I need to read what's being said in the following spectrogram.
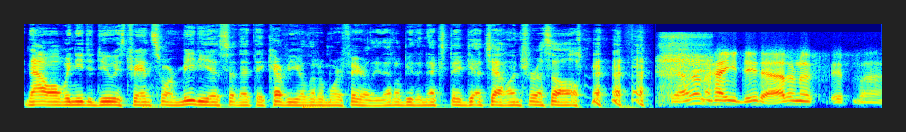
now all we need to do is transform media so that they cover you a little more fairly. That'll be the next big uh, challenge for us all. yeah, I don't know how you do that. I don't know if, if uh,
